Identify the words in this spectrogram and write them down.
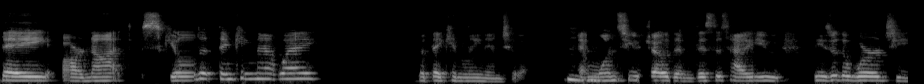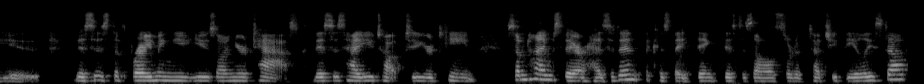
They are not skilled at thinking that way, but they can lean into it. Mm-hmm. And once you show them this is how you, these are the words you use, this is the framing you use on your task, this is how you talk to your team, sometimes they're hesitant because they think this is all sort of touchy feely stuff.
